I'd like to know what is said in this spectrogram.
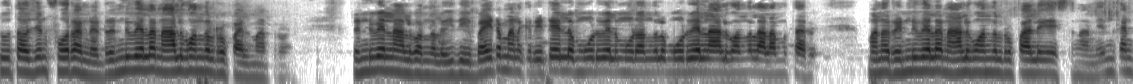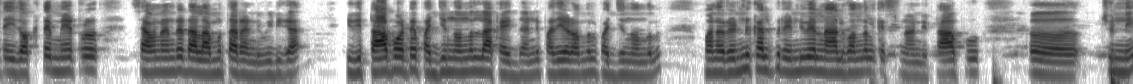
టూ థౌజండ్ ఫోర్ హండ్రెడ్ రెండు వేల నాలుగు వందల రూపాయలు మాత్రం రెండు వేల నాలుగు వందలు. ఇది బయట మనకి రిటైల్లో మూడు వేల మూడు వందలు మూడు వేల నాలుగు వందలు అలా అమ్ముతారు. మనం రెండు వేల నాలుగు వందల రూపాయలు ఇస్తున్నాను. ఎందుకంటే ఇది ఒకటే మీటర్ సెవెన్ హండ్రెడ్ అలా అమ్ముతారండి విడిగా. ఇది టాప్ ఒకటే పద్దెనిమిది వందల దాకా అయిద్దండి. పదిహేడు వందలు పద్దెనిమిది వందలు. మనం రెండు కలిపి రెండు వేల నాలుగు వందలకి ఇస్తున్నాం అండి. టాపు చున్నీ.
